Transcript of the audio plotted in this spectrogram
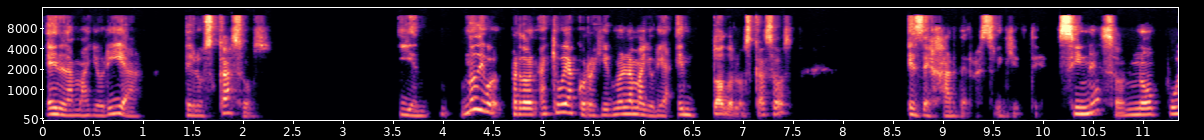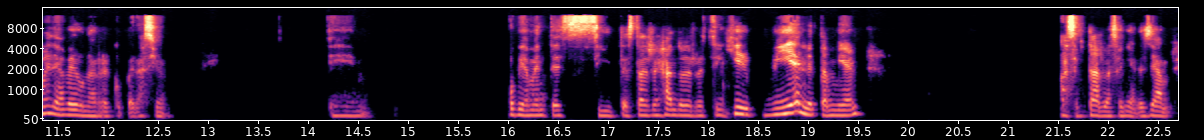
en la mayoría de los casos, y en, no digo, perdón, aquí voy a corregir, no en la mayoría, en todos los casos, es dejar de restringirte. Sin eso no puede haber una recuperación. Em, obviamente, si te estás dejando de restringir, viene también aceptar las señales de hambre.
